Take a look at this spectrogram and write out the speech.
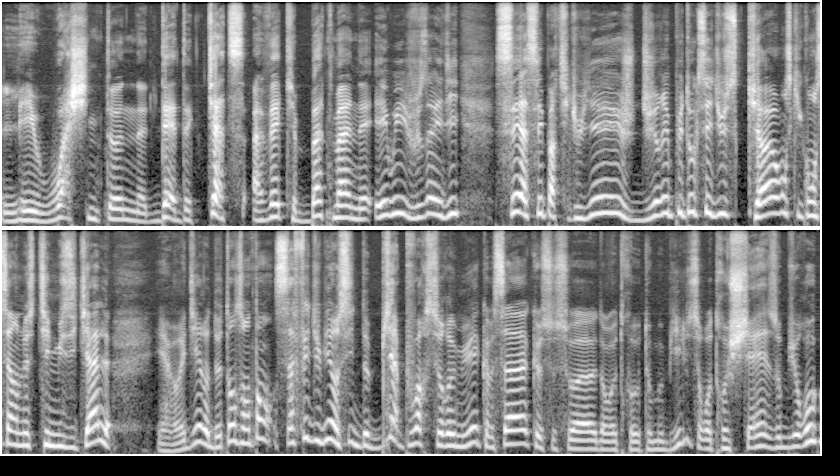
Les Washington Dead Cats avec Batman. Et oui, je vous avais dit, c'est assez particulier. Je dirais plutôt que c'est du ska en ce qui concerne le style musical. Et à vrai dire, de temps en temps, ça fait du bien aussi de bien pouvoir se remuer comme ça, que ce soit dans votre automobile, sur votre chaise au bureau,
